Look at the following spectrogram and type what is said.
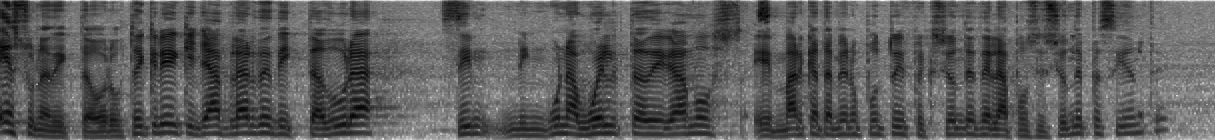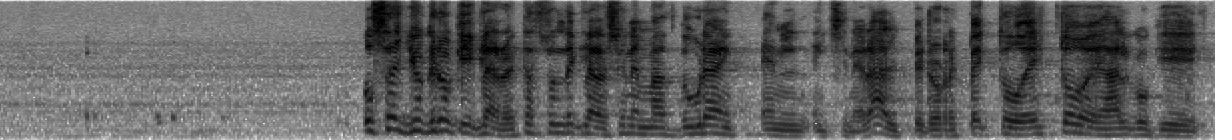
es una dictadura. ¿Usted cree que ya hablar de dictadura sin ninguna vuelta, digamos, eh, marca también un punto de inflexión desde la posición del presidente? O sea, yo creo que, claro, estas son declaraciones más duras en general, pero respecto de esto es algo que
